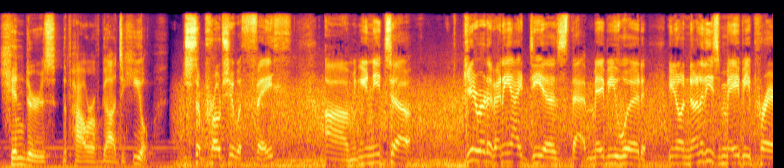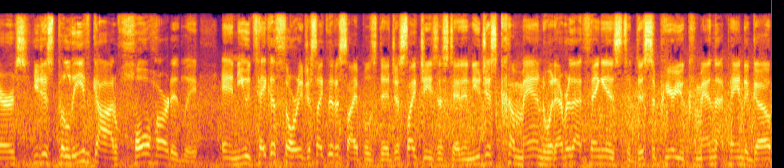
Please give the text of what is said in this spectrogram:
hinders the power of God to heal. Just approach it with faith. Um, you need to get rid of any ideas that maybe would, you know, none of these maybe prayers. You just believe God wholeheartedly and you take authority just like the disciples did, just like Jesus did, and you just command whatever that thing is to disappear. You command that pain to go.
